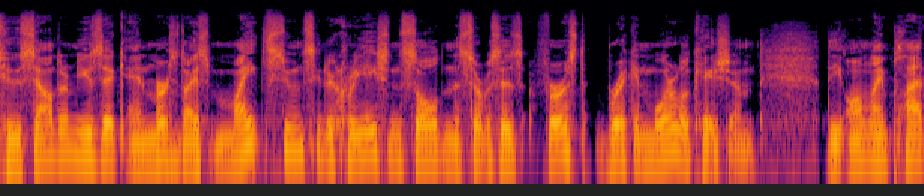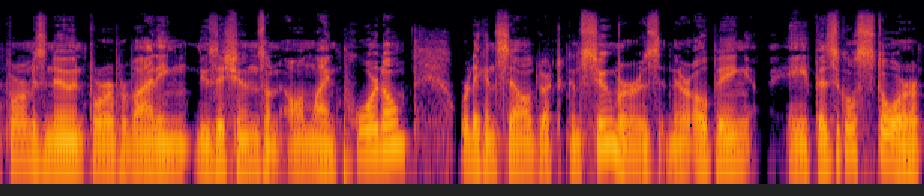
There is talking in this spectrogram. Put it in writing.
to sell their music and merchandise might soon see their creations sold in the service's first brick and mortar location. The online platform is known for providing musicians an online portal where they can sell direct to consumers. And they're opening a physical store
